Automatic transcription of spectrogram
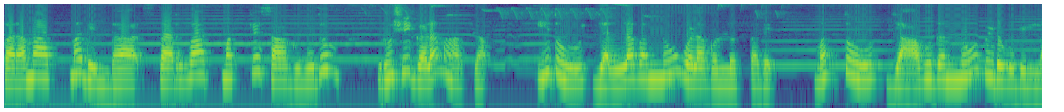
ಪರಮಾತ್ಮದಿಂದ ಸರ್ವಾತ್ಮಕ್ಕೆ ಸಾಗುವುದು ಋಷಿಗಳ ಮಾರ್ಗ. ಇದು ಎಲ್ಲವನ್ನೂ ಒಳಗೊಳ್ಳುತ್ತದೆ ಮತ್ತು ಯಾವುದನ್ನೂ ಬಿಡುವುದಿಲ್ಲ.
